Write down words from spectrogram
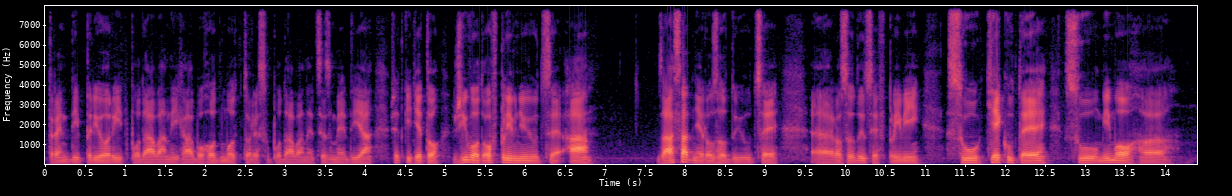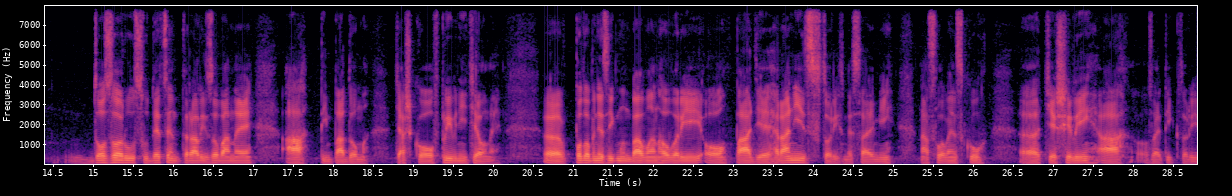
trendy priorít podávaných alebo hodnot, ktoré sú podávané cez médiá. Všetky tieto život ovplyvňujúce a zásadne rozhodujúce, e, rozhodujúce vplyvy sú tekuté, sú mimo dozoru sú decentralizované a tým pádom ťažko ovplyvniteľné. E, podobne Zygmunt Bauman hovorí o páde hraníc, z ktorých sme sa aj my na Slovensku e, tešili a ozaj tí, ktorí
